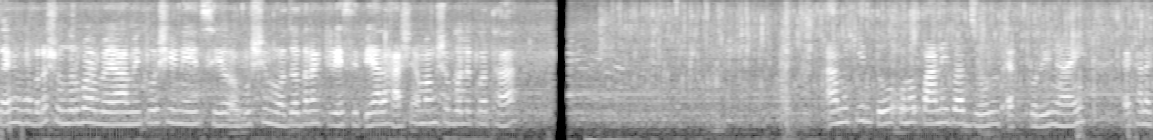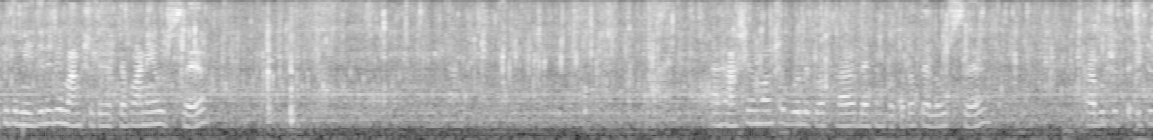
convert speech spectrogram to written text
দেখেন কতটা সুন্দরভাবে আমি কষিয়ে নিয়েছি। অবশ্যই মজাদার একটি রেসিপি আর হাঁসের মাংস বলে কথা, আমি কিন্তু কোনো পানি বা জল অ্যাড করি নাই। এখানে কিন্তু নিজে নিজে মাংস থেকে একটা পানি উঠছে। আর হাঁসের মাংস বলে কথা, দেখেন কতটা তেল উঠছে। অবশ্য একটু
